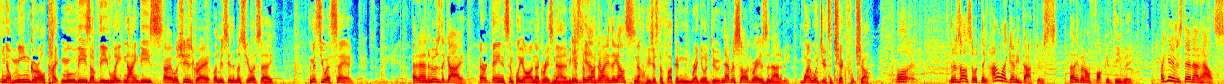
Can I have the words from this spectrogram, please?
you know, Mean Girl type movies of the late '90s. All right. Well, she's great. Let me see the Miss USA. The Miss USA. And then who's the guy? Eric Dane is simply on uh, Grey's Anatomy. He's- just a he doesn't do anything else. No, he's just a fucking regular dude. Never saw Grey's Anatomy. Why would you? It's a chick f- show. Well, there's also a thing. I don't like any doctors. Not even on fucking TV. I can't even stand that house.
